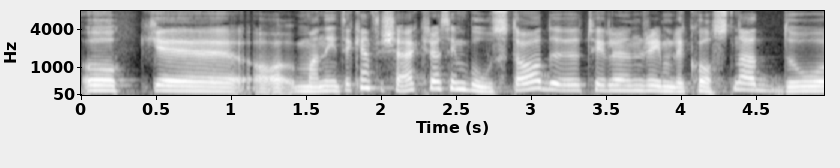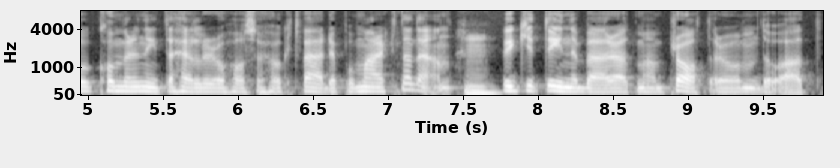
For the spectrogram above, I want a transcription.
Och eh, om man inte kan försäkra sin bostad till en rimlig kostnad då kommer den inte heller att ha så högt värde på marknaden. Mm. Vilket innebär att man pratar om då att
